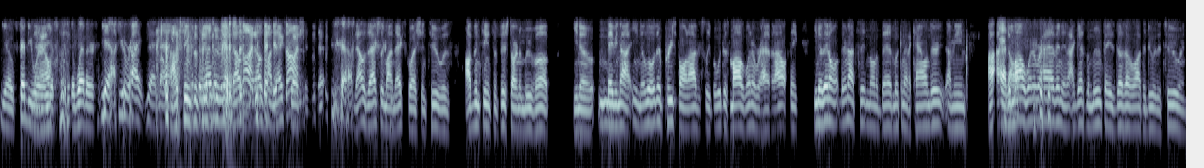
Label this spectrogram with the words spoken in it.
You know, February if, if the weather. Yeah, you're right. Yeah, now I've seen some The fish weather- moving up. That was, that was my It's next done. question. That, yeah. that was actually my next question too. Was I've been seeing some fish starting to move up. You know, maybe not. You know, well, they're pre-spawn obviously, but with this mild winter we're having, I don't think. You know, they don't. They're not sitting on a bed looking at a calendar. I mean, I, At the all. mild winter we're having, and I guess the moon phase does have a lot to do with it too, and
